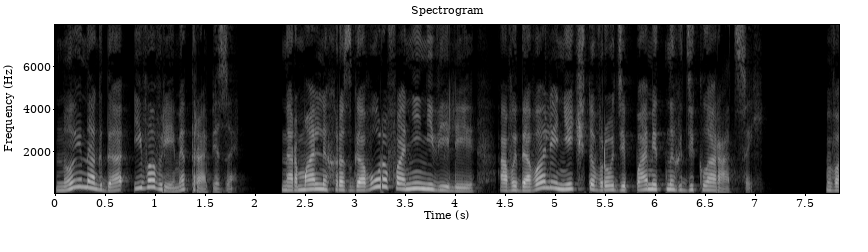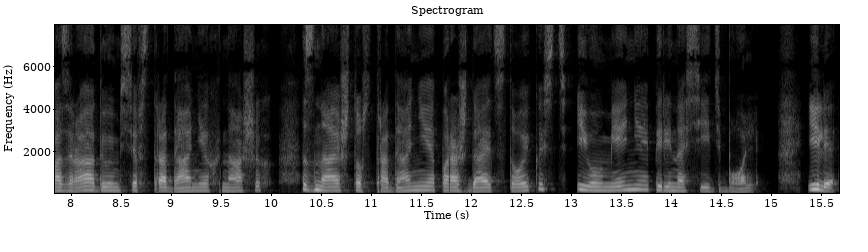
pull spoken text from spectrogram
но иногда и во время трапезы. Нормальных разговоров они не вели, а выдавали нечто вроде памятных деклараций. «Возрадуемся в страданиях наших, зная, что страдание порождает стойкость и умение переносить боль». Или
